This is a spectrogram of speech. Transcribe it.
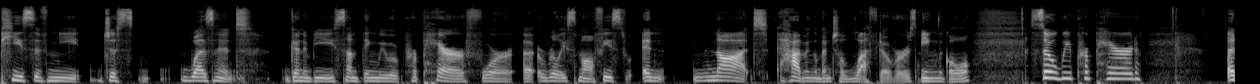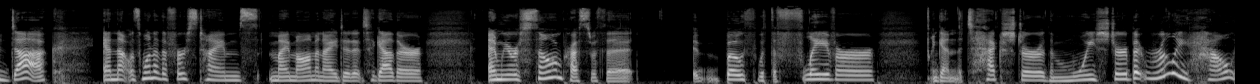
piece of meat just wasn't going to be something we would prepare for a really small feast. And not having a bunch of leftovers being the goal. So we prepared a duck, and that was one of the first times my mom and I did it together. And we were so impressed with it, both with the flavor, again, the texture, the moisture, but really how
